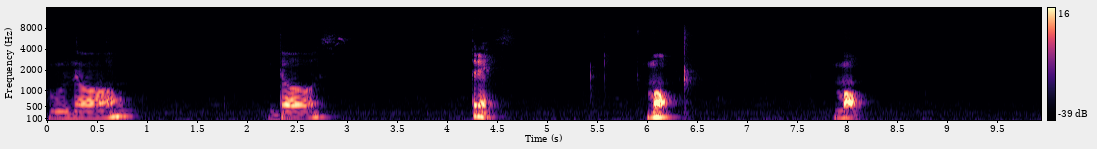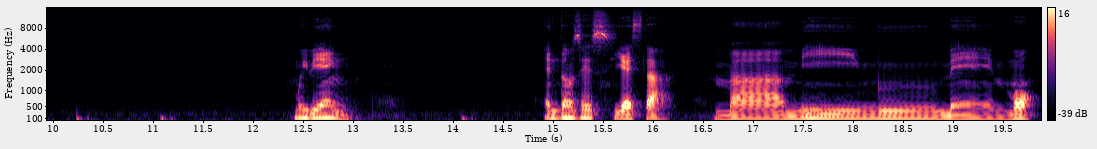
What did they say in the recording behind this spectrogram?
Uno. Dos. Tres. Mo. Mo. Muy bien. Entonces ya está. Ma, mi, mu, me, mo.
